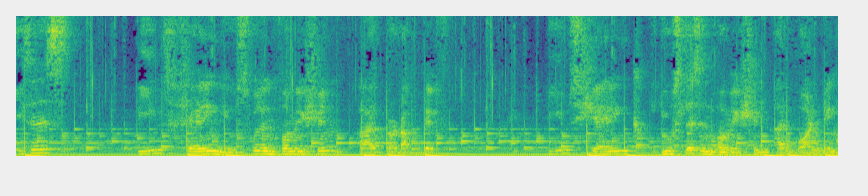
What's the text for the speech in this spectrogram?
He says, Teams sharing useful information are productive. Teams sharing useless information are bonding.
